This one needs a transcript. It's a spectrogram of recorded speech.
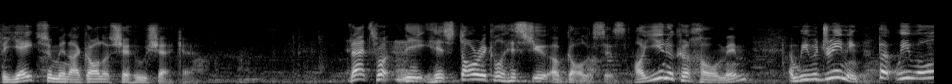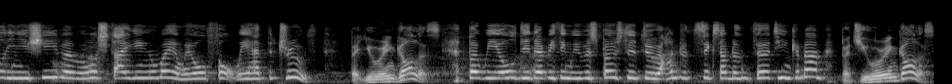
the yetsu min agolos shehu sheker. That's what the historical history of Golos is. Hayinu kachomim, and we were dreaming, but we were all in yeshiva, we were all away, and we all thought we had the truth. But you were in Golos. But we all did everything we were supposed to do, 100, 613 commandments. But you were in Golos.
